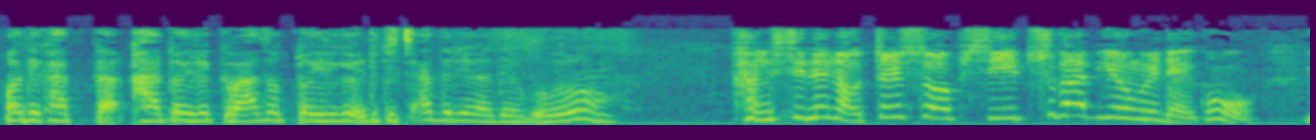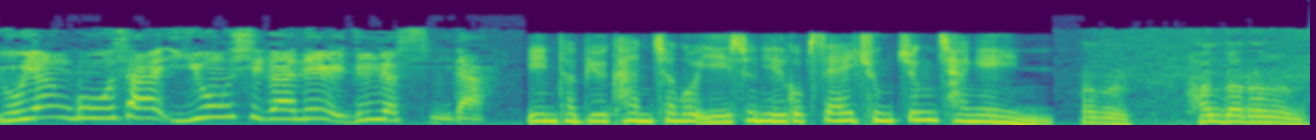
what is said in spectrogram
어디 갔다 가도 이렇게 와서 또 이렇게 이렇게 짜드려야 되고. 강 씨는 어쩔 수 없이 추가 비용을 내고 요양보호사 이용 시간을 늘렸습니다. 인터뷰 강청호 67살 중증 장애인. 그러면 한 달에는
